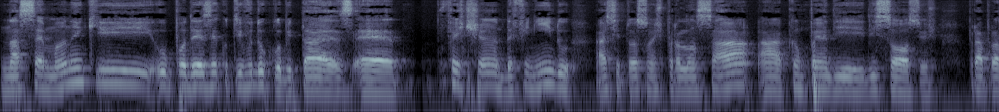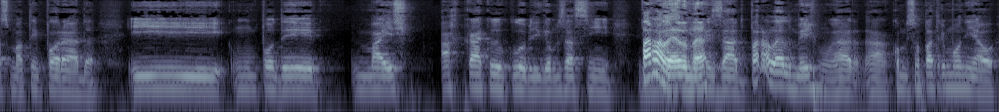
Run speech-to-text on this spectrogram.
na semana em que o poder executivo do clube está é, fechando, definindo as situações para lançar a campanha de, de sócios para a próxima temporada e um poder mais arcaico do clube, digamos assim. Paralelo, né? Paralelo mesmo. A, a, comissão patrimonial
